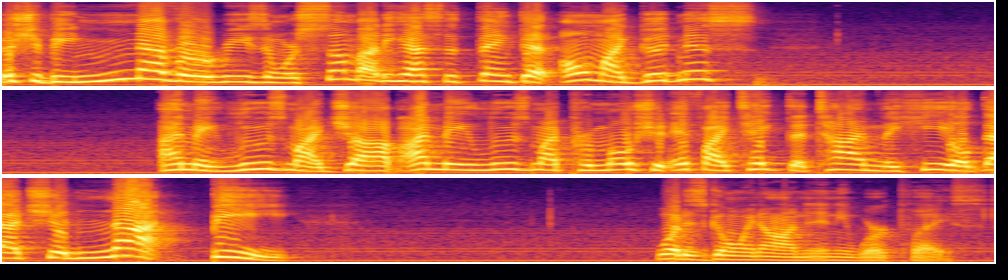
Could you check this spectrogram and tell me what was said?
There should be never a reason where somebody has to think that, oh my goodness, I may lose my job, I may lose my promotion if I take the time to heal. That should not be what is going on in any workplace.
